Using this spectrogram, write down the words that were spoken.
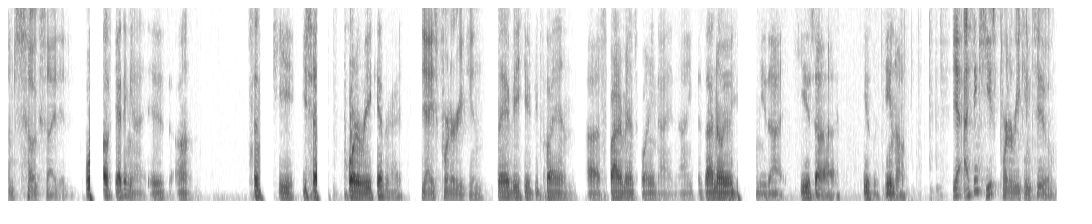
I'm so excited. What I was getting at is um since he you said Puerto Rican, right? Yeah, he's Puerto Rican. maybe he'd be playing uh, Spider-Man 2099 because I know you me that he's uh he's Latino. Yeah, I think he's Puerto Rican too.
